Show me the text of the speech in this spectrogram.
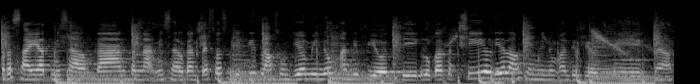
tersayat misalkan kena misalkan peso sedikit langsung dia minum antibiotik. Luka kecil dia langsung minum antibiotik. Nah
